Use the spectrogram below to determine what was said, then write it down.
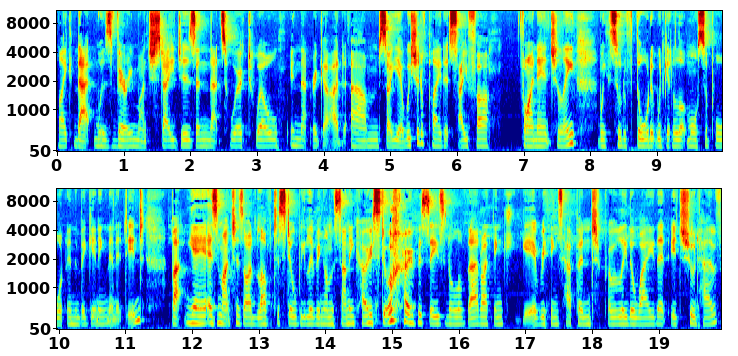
Like that was very much stages, and that's worked well in that regard. Um, so, yeah, we should have played it safer financially. We sort of thought it would get a lot more support in the beginning than it did. But yeah, as much as I'd love to still be living on the sunny coast or overseas and all of that, I think everything's happened probably the way that it should have.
